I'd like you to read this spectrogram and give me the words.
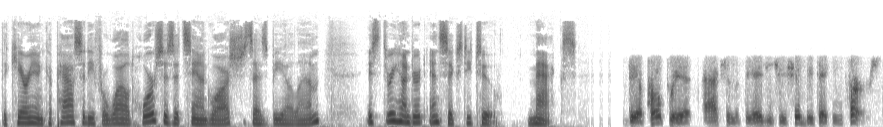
The carrying capacity for wild horses at Sandwash, says BLM, is 362 max. The appropriate action that the agency should be taking first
